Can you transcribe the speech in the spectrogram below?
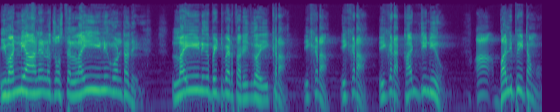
ఇవన్నీ ఆలయంలో చూస్తే లైన్గా ఉంటుంది. లైన్గా పెట్టి పెడతారు. ఇదిగో ఇక్కడ ఇక్కడ ఇక్కడ ఇక్కడ కంటిన్యూ ఆ బలిపీఠము.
